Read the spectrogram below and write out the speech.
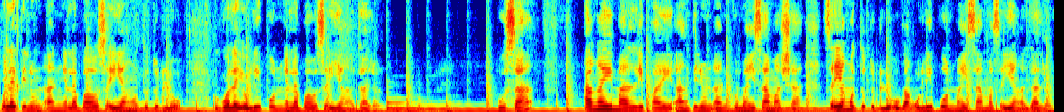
Walay tinun-an nga labaw sa iyang magtutudlo ug walay ulipon nga labaw sa iyang agalon. Busa, Angay malipay ang tinunan kung mahisama siya sa iyang magtutudlo ug ang ulipon mahisama sa iyang agalon.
